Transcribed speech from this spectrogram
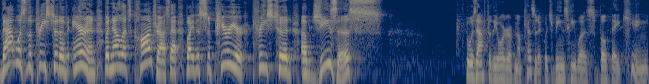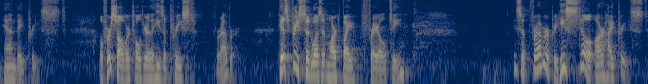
That was the priesthood of Aaron, but now let's contrast that by the superior priesthood of Jesus, who was after the order of Melchizedek, which means he was both a king and a priest. Well, first of all, we're told here that he's a priest forever. His priesthood wasn't marked by frailty. He's a forever a priest. He's still our high priest.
